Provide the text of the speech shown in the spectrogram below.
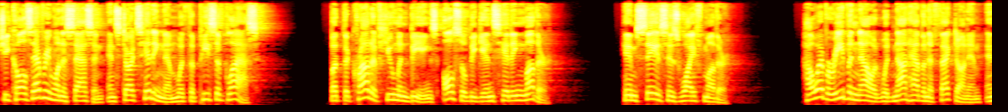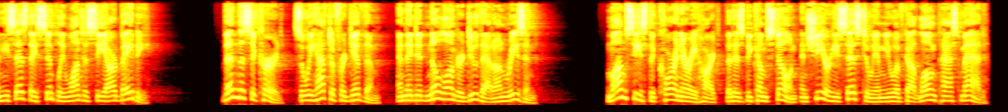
She calls everyone assassin and starts hitting them with the piece of glass. But the crowd of human beings also begins hitting mother. Him saves his wife mother. However even now it would not have an effect on him and he says they simply want to see our baby. Then this occurred, so we have to forgive them, and they did no longer do that on reason. Mom sees the coronary heart that has become stone and she or he says to him you have got long past mad.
